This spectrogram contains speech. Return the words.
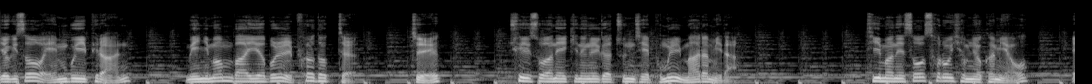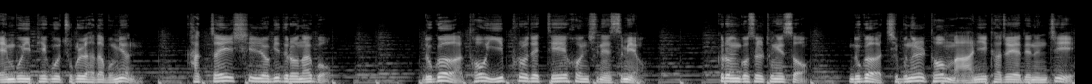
여기서 MVP란 minimum viable product, 즉 최소한의 기능을 갖춘 제품을 말합니다. 팀 안에서 서로 협력하며 MVP 구축을 하다 보면 각자의 실력이 드러나고 누가 더 이 프로젝트에 헌신했으며 그런 것을 통해서 누가 지분을 더 많이 가져야 되는지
